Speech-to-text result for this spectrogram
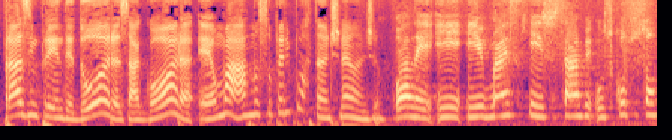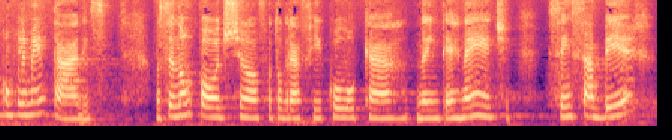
para as empreendedoras agora é uma arma super importante, né, Ângela? Olha, e, e mais que isso, sabe? Os cursos são complementares. Você não pode tirar uma fotografia e colocar na internet sem saber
